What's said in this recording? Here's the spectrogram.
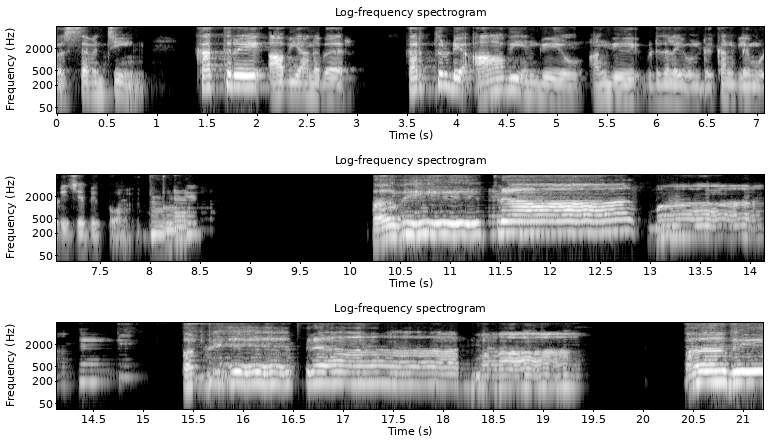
வர்ஸ் செவன்டீன் கத்தரே ஆவியானவர் கர்த்தருடைய ஆவி எங்கேயோ அங்கே விடுதலை உண்டு. கண்களை மூடி ஜெபிப்போம். பவித்ராத்மா பவித்ராத்மா பவித்ராத்மா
